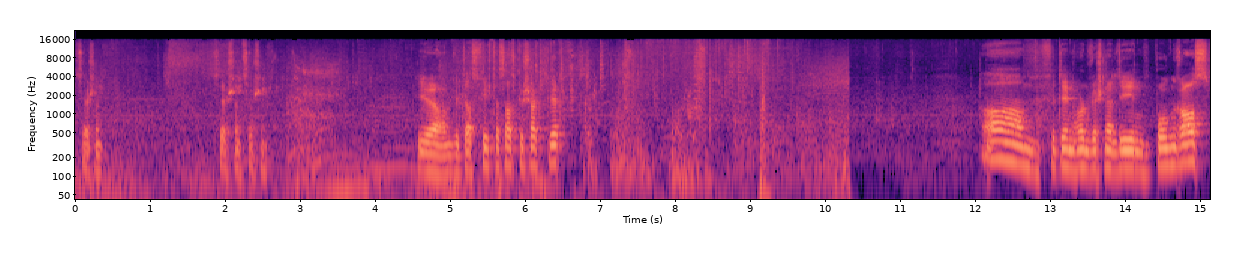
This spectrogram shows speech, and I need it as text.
Sehr schön. Sehr schön, sehr schön. Hier haben wir das Viech, das ausgeschaltet wird. Um, für den holen wir schnell den Bogen raus.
